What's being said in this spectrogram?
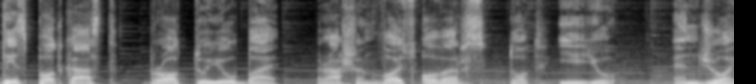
This podcast brought to you by RussianVoiceovers.eu. Enjoy.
